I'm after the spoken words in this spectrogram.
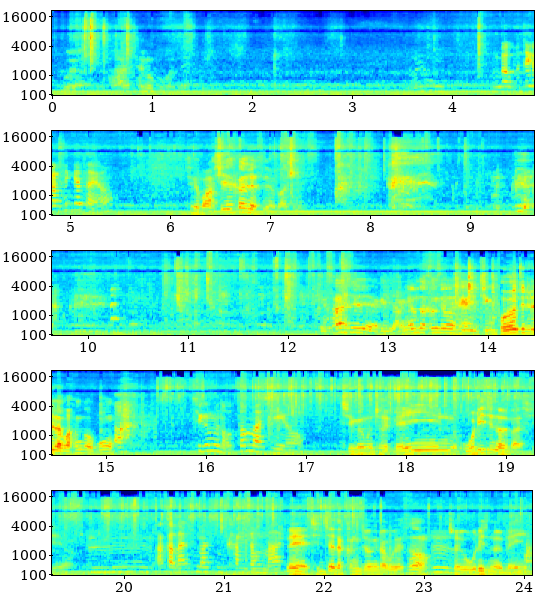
뭐야? 아 잘못 뽑았네. 뭔가 문제가 생겼나요? 제가 맛이 헷갈렸어요 맛이. 사실 양념 닭강정은 제가 지금 보여드리려고 한 거고 아, 지금은 어떤 맛이에요? 지금은 저희 메인 오리지널 맛이에요. 음, 아까 말씀하신 강정 맛 네, 진짜 닭강정이라고 해서 음. 저희 오리지널 메인.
